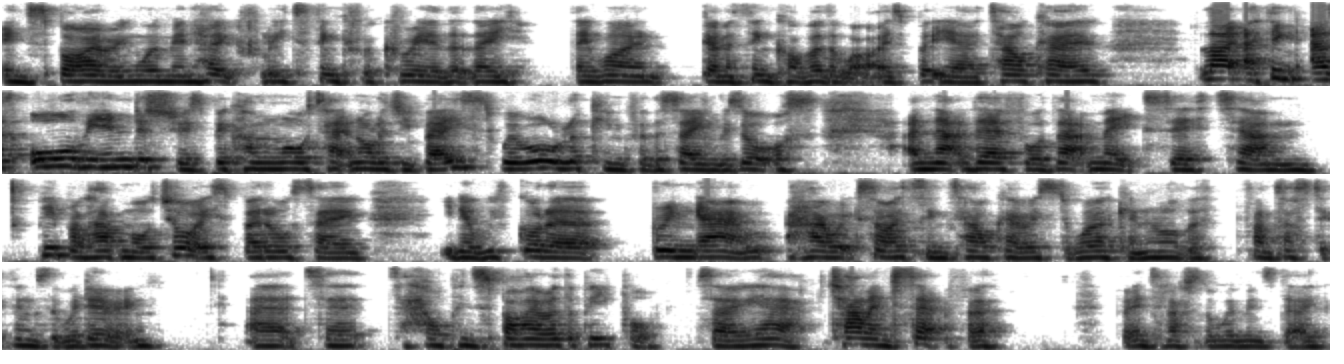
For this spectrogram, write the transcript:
inspiring women, hopefully, to think of a career that they they weren't going to think of otherwise. But yeah, telco, like I think as all the industries become more technology based, we're all looking for the same resource, and that therefore that makes it um, people have more choice, but also you know we've got to bring out how exciting telco is to work in and all the fantastic things that we're doing uh, to, to help inspire other people. So yeah, challenge set for, for International Women's Day.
